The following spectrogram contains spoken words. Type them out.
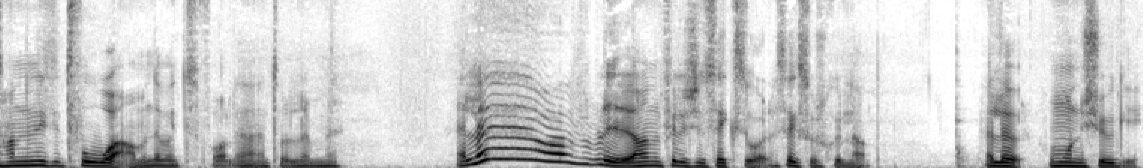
Han är 92 men det var inte så farligt. Han är mig. Eller ja, vad blir det? Han fyller 26 år. 6 års skillnad. Eller hur? Om hon är 20.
